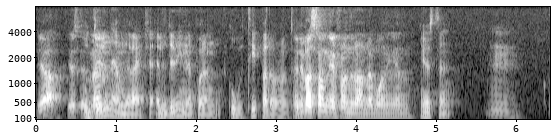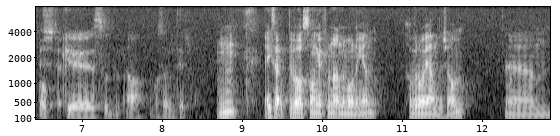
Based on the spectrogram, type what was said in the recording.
Ja, just det. Och Men, du nämner verkligen, eller du är inne på den otippade av de två. men det var sånger från den andra våningen Just det. Mm. Just och, eh, så, ja, och så en till. Mm, exakt, det var Sånger från andra våningen av Roy Andersson. Ehm,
